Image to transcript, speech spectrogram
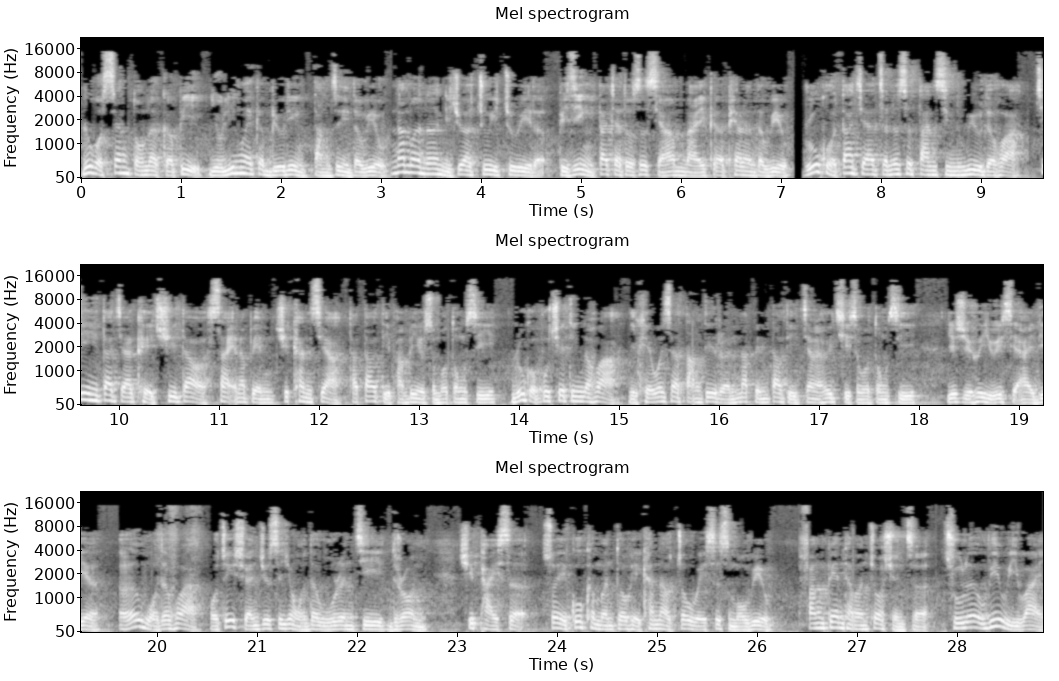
如果向东的隔壁有另外一个 building 挡着你的 view，那么呢，你就要注意注意了。毕竟大家都是想要买一个漂亮的 view。如果大家真的是担心 view 的话，建议大家可以去到 site 那边去看一下，它到底旁边有什么东西。如果不确定的话，你可以问下当地人那边到底将来会起什么东西，也许会有一些 idea。而我的话，我最喜欢就是用我的无人机 drone 去拍摄，所以顾客们都可以看到周围是什么 view，方便他们做选择。除了 view 以外，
